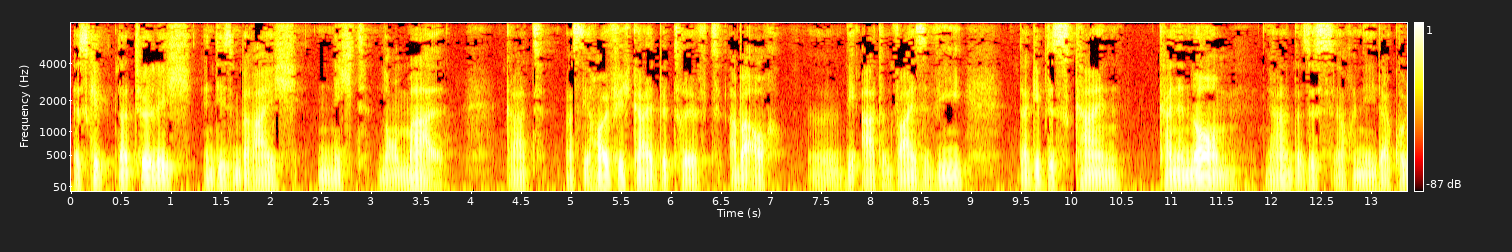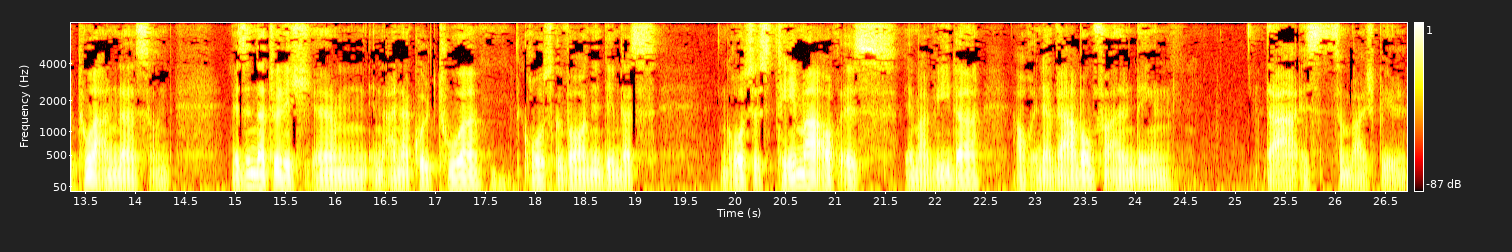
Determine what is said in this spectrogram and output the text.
es gibt natürlich in diesem Bereich nicht normal. Gerade was die Häufigkeit betrifft, aber auch äh, die Art und Weise, wie, da gibt es kein, keine Norm. Ja, das ist auch in jeder Kultur anders und wir sind natürlich ähm, in einer Kultur groß geworden, in dem das ein großes Thema auch ist, immer wieder, auch in der Werbung vor allen Dingen. Da ist zum Beispiel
